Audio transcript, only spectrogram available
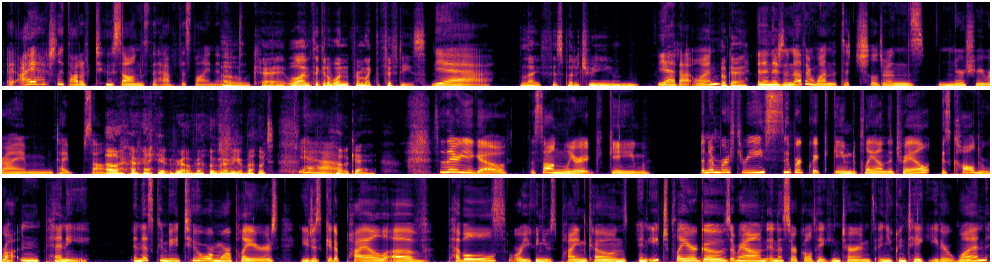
I- I actually thought of two songs that have this line in it. Okay. Well, I'm thinking of one from like the 50s. Yeah. Life is but a dream. Yeah, that one. Okay. And then there's another one that's a children's nursery rhyme type song. Oh, right. Row, row, row your boat. Yeah. Okay. So there you go. The song lyric game. The number three super quick game to play on the trail is called Rotten Penny. And this can be two or more players. You just get a pile of pebbles, or you can use pine cones, and each player goes around in a circle taking turns, and you can take either one,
